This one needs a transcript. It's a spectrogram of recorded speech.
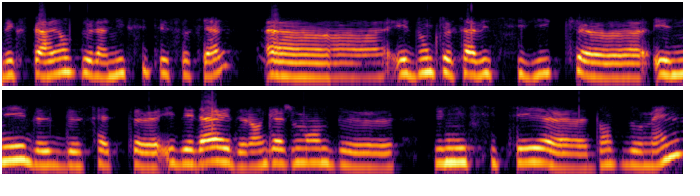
l'expérience de la mixité sociale. et donc, le service civique est né de, de cette idée-là et de l'engagement d'unicité dans ce domaine.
